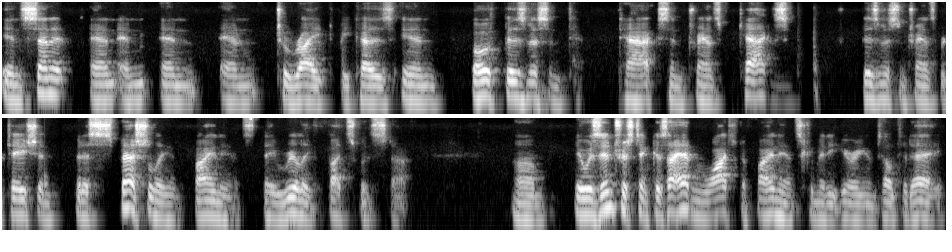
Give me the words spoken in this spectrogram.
in Senate and, and, and, and to write, because in both business and ta- tax and trans, tax, business and transportation, but especially in finance, they really futz with stuff. Um, it was interesting because I hadn't watched a finance committee hearing until today.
